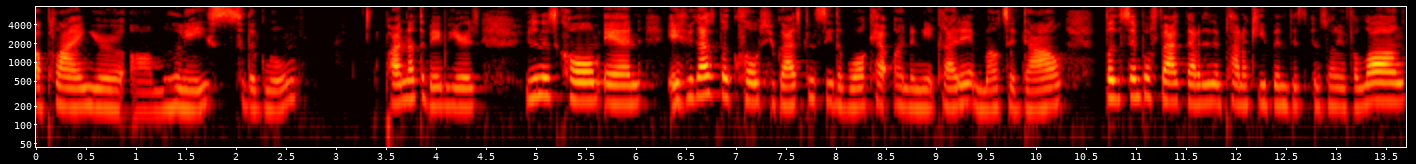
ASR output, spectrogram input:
applying your um, lace to the glue. Pardon out the baby hairs using this comb and if you guys look close you guys can see the ball cap underneath because I didn't melt it down for the simple fact that I didn't plan on keeping this insulating for long.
